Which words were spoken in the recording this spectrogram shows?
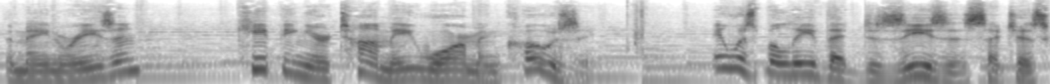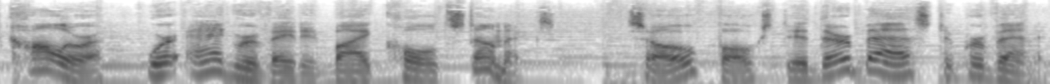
The main reason? Keeping your tummy warm and cozy. It was believed that diseases such as cholera were aggravated by cold stomachs, so folks did their best to prevent it.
